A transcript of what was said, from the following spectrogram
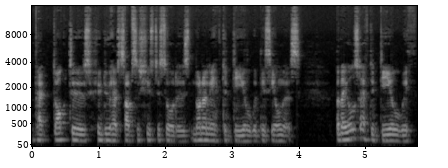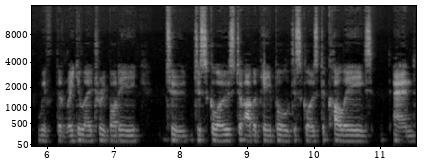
that doctors who do have substance use disorders not only have to deal with this illness, but they also have to deal with with the regulatory body to disclose to other people, disclose to colleagues, and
